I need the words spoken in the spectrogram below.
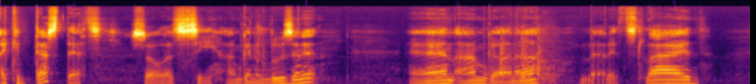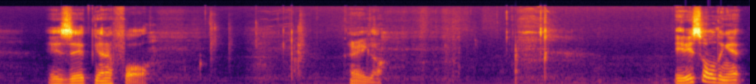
I could test this so let's see. I'm gonna loosen it and I'm gonna let it slide. Is it gonna fall? There you go. It is holding it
